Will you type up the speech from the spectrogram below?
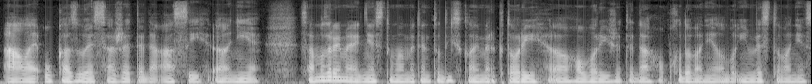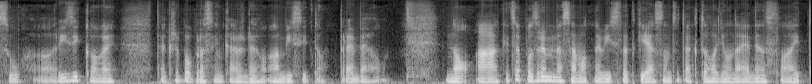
ale ukazuje sa, že teda asi e, nie. Samozrejme aj dnes tu máme tento disclaimer, ktorý e, hovorí, že teda obchodovanie alebo investovanie sú e, rizikové, takže poprosím každého, aby si to prebehol. No a keď sa pozrieme na samotné výsledky, ja som to takto hodil na jeden slide,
